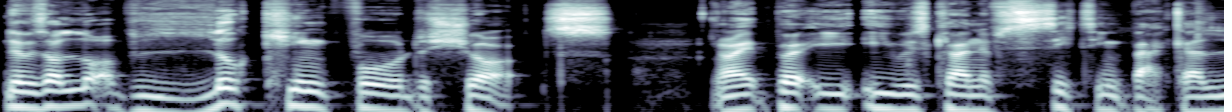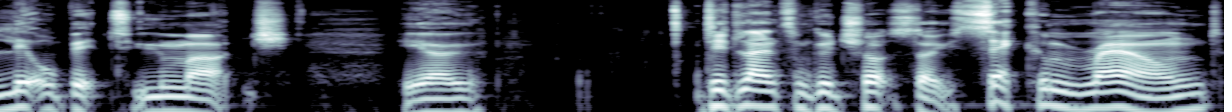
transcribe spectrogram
there was a lot of looking for the shots, right? But he, he was kind of sitting back a little bit too much, you know. Did land some good shots though. Second round,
